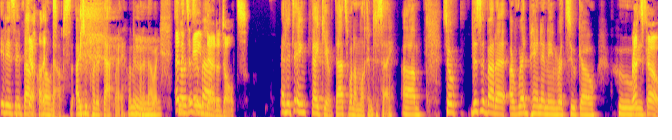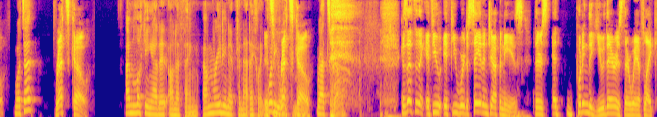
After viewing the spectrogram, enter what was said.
it is about God. grown-ups. I should put it that way. Let me put it that way. And So it's this aimed about- at adults. and it's aimed thank you that's what i'm looking to say um so this is about a, a red panda named retsuko who is- Retzko. what's that Retzko. i'm looking at it on a thing i'm reading it phonetically It's what do you want from me? Retzko. retzko Because that's the thing. If you if you were to say it in Japanese, there's uh, putting the U there is their way of like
